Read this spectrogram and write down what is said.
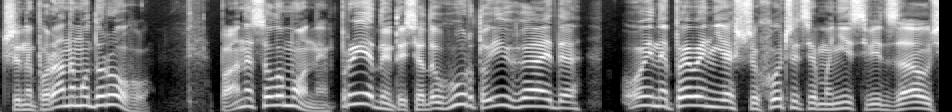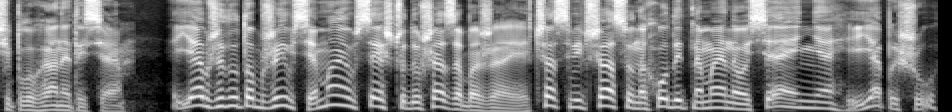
Чи не пора нам у дорогу? Пане Соломоне, приєднуйтеся до гурту і гайда. Ой, не певен я, що хочеться мені світ за очі плуганитися. Я вже тут обжився, маю все, що душа забажає. Час від часу находить на мене осяяння, і я пишу.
